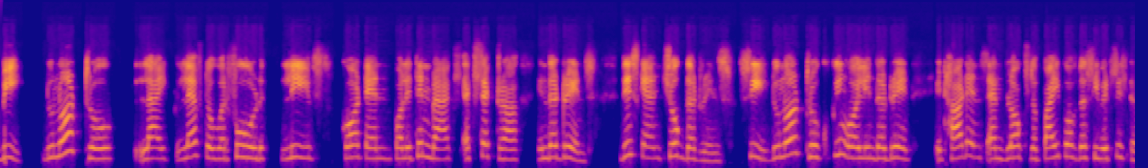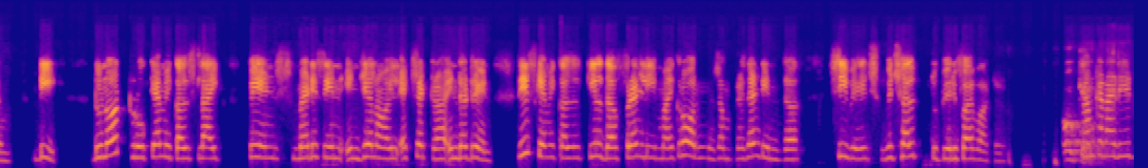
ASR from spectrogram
B. Do not throw like leftover food, leaves, cotton, polythene bags, etc. in the drains. This can choke the drains. C. Do not throw cooking oil in the drain. It hardens and blocks the pipe of the sewage system. D. Do not throw chemicals like paints, medicine, engine oil, etc. in the drain. These chemicals kill the friendly microorganisms present in the sewage, which help to purify water. Okay. Ma'am, can I read?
